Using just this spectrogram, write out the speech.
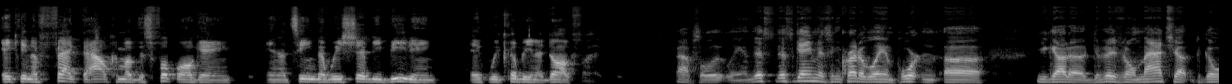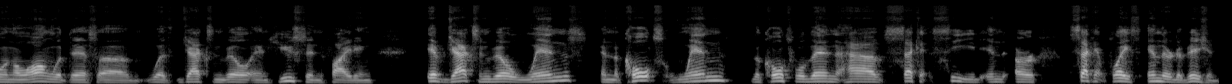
it can affect the outcome of this football game in a team that we should be beating if we could be in a dogfight. Absolutely. And this this game is incredibly important. Uh you got a divisional matchup going along with this uh with Jacksonville and Houston fighting. If Jacksonville wins and the Colts win, the Colts will then have second seed in or second place in their division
